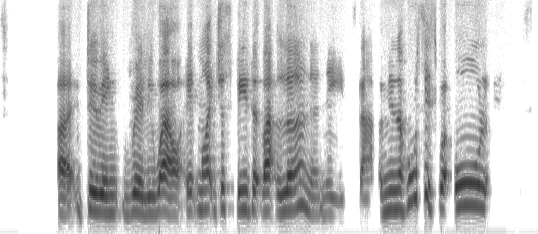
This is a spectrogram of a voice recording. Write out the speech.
uh, doing really well. It might just be that that learner needs that. I mean the horses were all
